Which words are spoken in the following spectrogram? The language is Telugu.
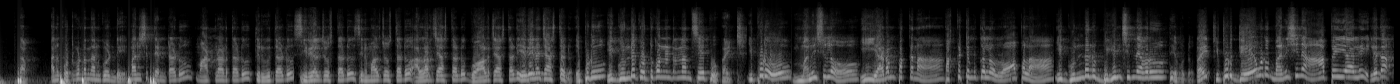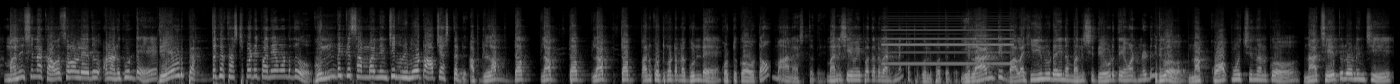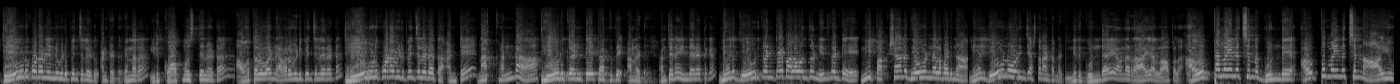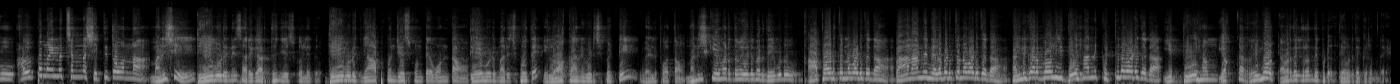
అని కొట్టుకుంటుంది అనుకోండి. మనిషి తింటాడు మాట్లాడతాడు తిరుగుతాడు సీరియల్ చూస్తాడు సినిమాలు చూస్తాడు అల్లరి చేస్తాడు గోల చేస్తాడు ఏదైనా చేస్తాడు. ఎప్పుడు? ఈ గుండె కొట్టుకుంటున్నంత సేపు. రైట్ ఇప్పుడు మనిషిలో ఈ ఎడం పక్కన పక్కటెముకల లోపల ఈ గుండెను బిగించింది ఎవరు? దేవుడు. రైట్ ఇప్పుడు దేవుడు మనిషిని ఆపేయాలి. లేదా మనిషి నాకు అవసరం లేదు అని అనుకుంటే దేవుడు పెద్దగా కష్టపడే పని ఏముండదు గుండెకి సంబంధించి రిమోట్ ఆఫ్ చేస్తాడు. అప్పుడు lub dub lub dub lub dub అని కొట్టుకుంటున్న గుండె కొట్టుకోవటం మానేస్తుంది. మనిషి ఏమైపోతాడు వెంటనే కుప్పకూలిపోతాడు. ఇలాంటి బలహీనుడైన మనిషి దేవుడితో ఏమంటున్నాడు? ఇదిగో నాకు కోపం వచ్చింది అనుకో నా చేతిలో నుంచి దేవుడు కూడా నిన్ను విడిపించలేడు అంటాడు. విన్నారా? ఇది కోపం వస్తేనట అవతల వాడిని ఎవరు విడిపించలేరట? దేవుడు కూడా విడిపించలేడట. అంటే నా కండ దేవుడి కంటే పెద్దది అన్నాడు. అంతేనా ఇండైరెక్ట్గా? నేను దేవుడి కంటే బలవంతుడిని. ఎందుకంటే నీ పక్షాన దేవుడు నిలబడినా నేను దేవుడిని ఓడించేస్తాను అంటున్నాడు. నీది గుండె ఏమన్నా రాయ లోపల? అల్పమైన చిన్న గుండె అల్పమైన చిన్న ఆయువు అల్పమైన చిన్న శక్తితో ఉన్న మనిషి దేవుడిని సరిగా అర్థం చేసుకోలేదు. దేవుడు జ్ఞాపకం చేసుకుంటే ఉంటాం దేవుడు మరిచిపోతే ఈ లోకాన్ని విడిచిపెట్టి వెళ్ళిపోతాం. మనిషికి ఏమర్థమయ్యాడు మరి దేవుడు? కాపాడుతున్నవాడు కదా ప్రాణాన్ని నిలబెడుతున్నవాడు కదా తల్లి గర్భంలో ఈ దేహాన్ని కట్టినవాడు కదా. ఈ దేహం యొక్క రిమోట్ ఎవరి దగ్గర ఉంది ఇప్పుడు? దేవుడి దగ్గర ఉంది.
